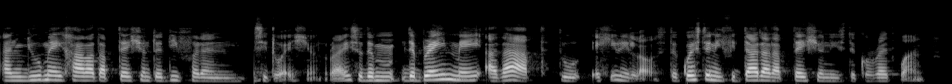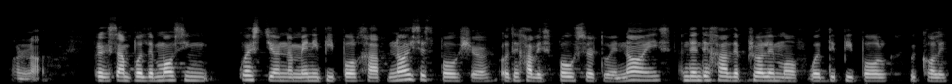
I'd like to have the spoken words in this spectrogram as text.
And you may have adaptation to a different situation, right? So the, the brain may adapt to a hearing loss. The question if that adaptation is the correct one or not. For example, the most in question and many people have noise exposure or they have exposure to a noise and then they have the problem of what the people we call it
